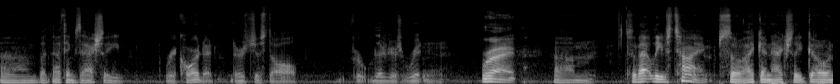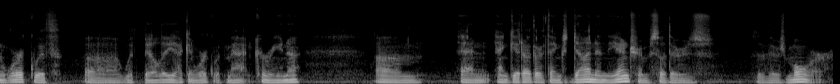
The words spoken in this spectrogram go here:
um, but nothing's actually recorded. There's just all they're just written. Right. Um, so that leaves time. So I can actually go and work with uh, with Billy. I can work with Mat and Carina, um, and and get other things done in the interim. So there's so there's more.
